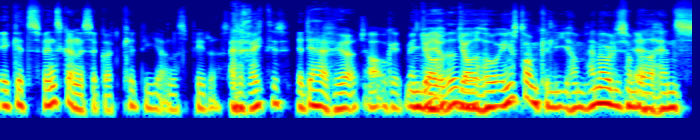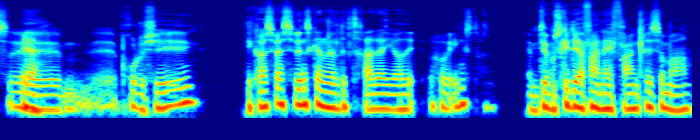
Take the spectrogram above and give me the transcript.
ikke, at svenskerne så godt kan lide Anders Petersen. Er det rigtigt? Ja, det har jeg hørt. Ja, okay. Men J.H. Engstrøm kan lide ham. Han har jo ligesom Ja. været hans øh, Ja. øh, protégé, ikke? Det kan også være, at svenskerne er lidt trætte af J.H. Engstrøm. Jamen, det er måske derfor, han er i Frankrig så meget.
